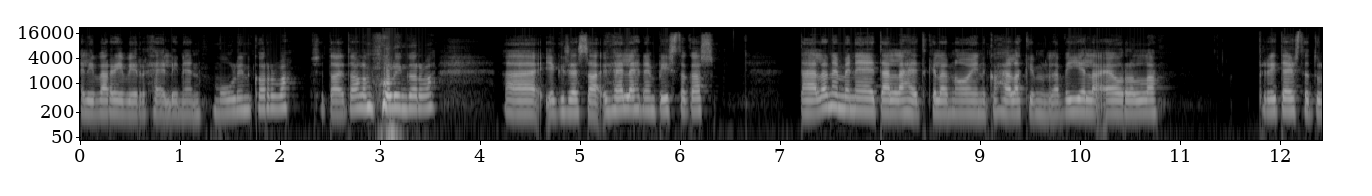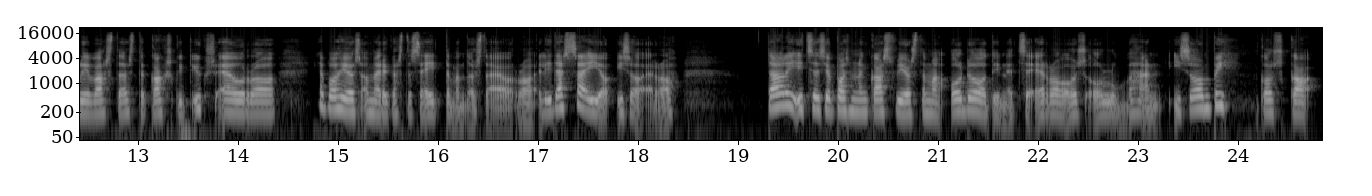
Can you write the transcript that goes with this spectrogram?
eli värivirheellinen muulinkorva. Se taitaa olla muulinkorva. Ja kyseessä on yhden lehden pistokas. Täällä ne menee tällä hetkellä noin 25 eurolla. Briteistä tuli vastausta 21 euroa ja Pohjois-Amerikasta 17 euroa, eli tässä ei ole iso ero. Tämä oli itse asiassa jopa semmoinen kasvi, josta mä odotin, että se ero olisi ollut vähän isompi, koska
